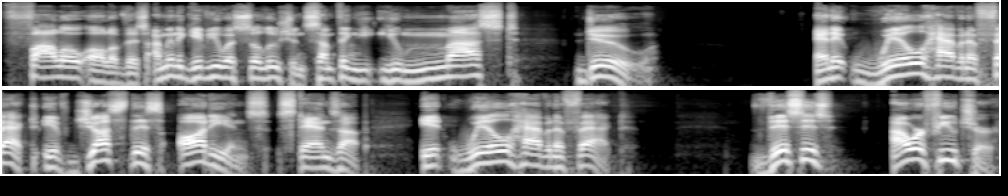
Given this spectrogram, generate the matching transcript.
follow all of this. I'm going to give you a solution, something you must do. And it will have an effect. If just this audience stands up, it will have an effect. This is our future.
